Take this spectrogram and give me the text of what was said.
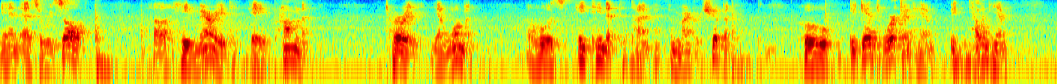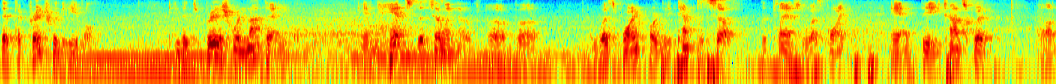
And as a result, uh, he married a prominent Tory young woman uh, who was 18 at the time, Margaret Shippen, who began to work on him, be telling him that the French were the evil and that the British were not that evil. And hence the selling of, of uh, West Point or the attempt to sell the plans for West Point and the consequent uh,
